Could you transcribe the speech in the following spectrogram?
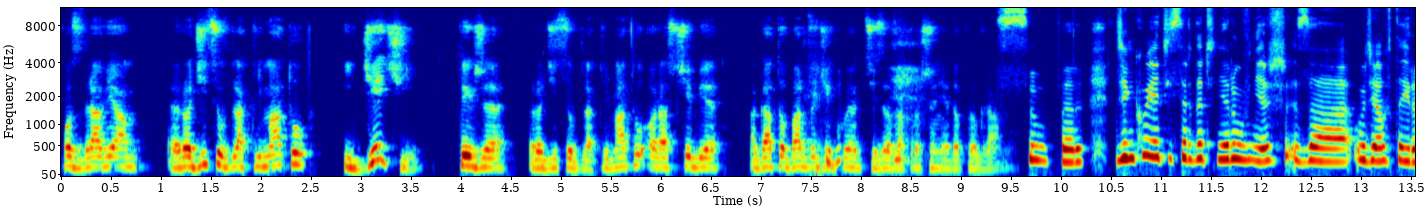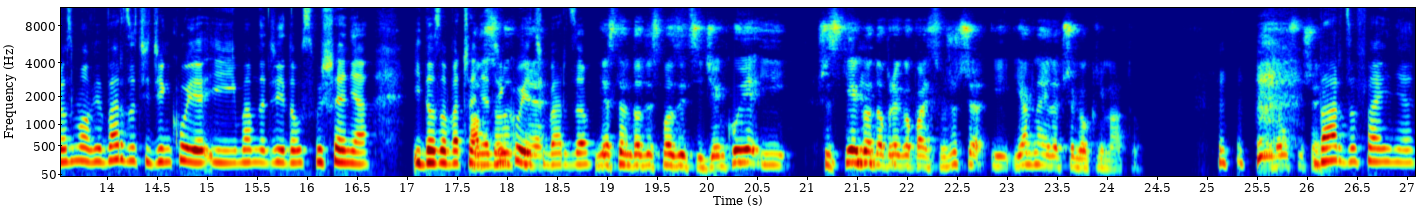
pozdrawiam rodziców dla klimatu i dzieci tychże rodziców dla klimatu oraz Ciebie, Agato, bardzo dziękuję Ci za zaproszenie do programu. Super. Dziękuję Ci serdecznie również za udział w tej rozmowie. Bardzo Ci dziękuję i mam nadzieję do usłyszenia i do zobaczenia. Absolutnie dziękuję Ci bardzo. Jestem do dyspozycji. Dziękuję i wszystkiego dobrego Państwu życzę i jak najlepszego klimatu. Do usłyszenia. Bardzo fajnie,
